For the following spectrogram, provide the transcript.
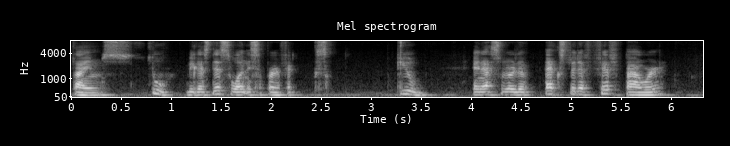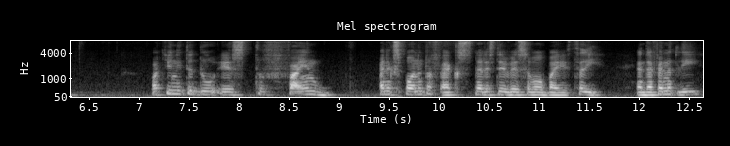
times 2 because this one is a perfect cube. And as for the x to the fifth power, what you need to do is to find an exponent of x that is divisible by 3. And definitely,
